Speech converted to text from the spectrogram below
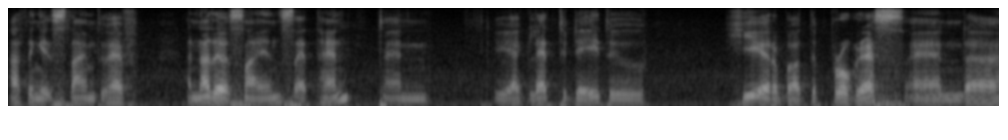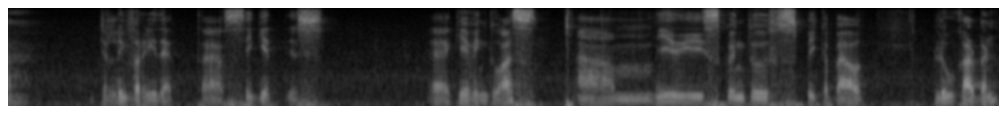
I think it's time to have another science at hand, and we are glad today to hear about the progress and uh, delivery that uh, Sigit is uh, giving to us. Um, he is going to speak about blue carbon,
